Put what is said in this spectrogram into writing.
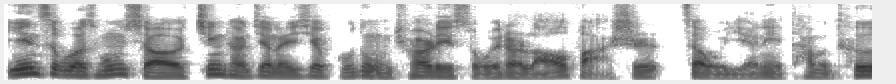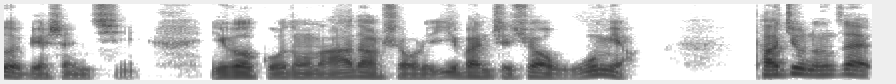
因此，我从小经常见到一些古董圈里所谓的老法师，在我眼里，他们特别神奇。一个古董拿到手里，一般只需要五秒，他就能在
